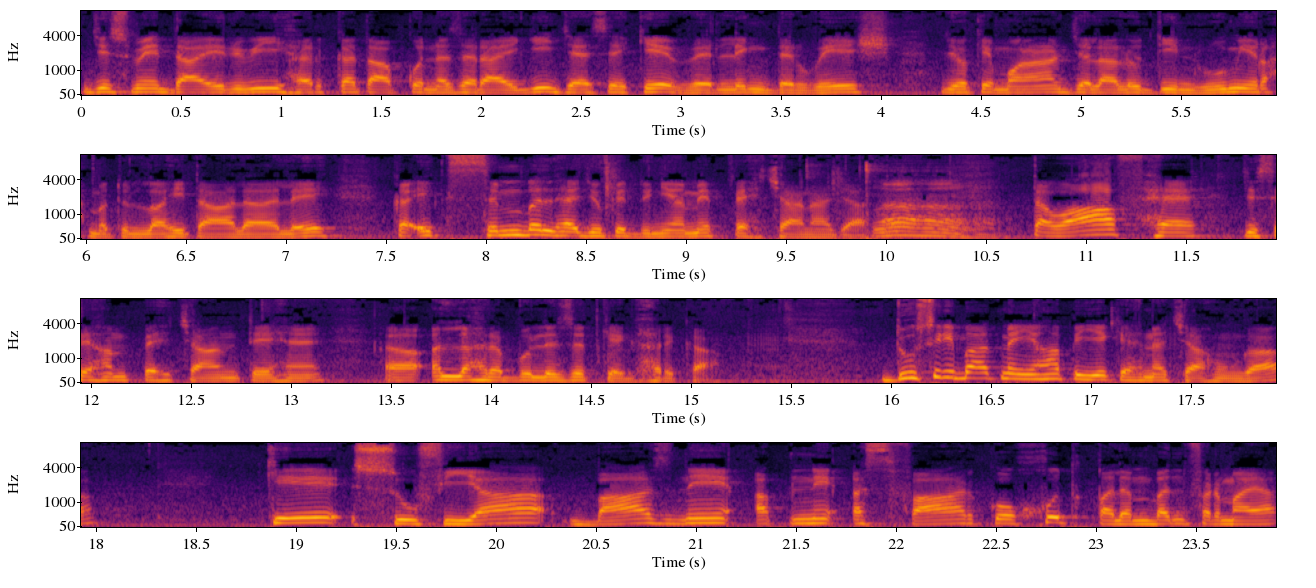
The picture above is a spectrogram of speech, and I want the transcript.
جس میں دائروی حرکت آپ کو نظر آئے گی جیسے کہ ورلنگ درویش جو کہ مولانا جلال الدین رومی رحمۃ اللہ تعالی علیہ کا ایک سمبل ہے جو کہ دنیا میں پہچانا جاتا ہے۔ ہاں ہاں ہاں۔ طواف ہے جسے ہم پہچانتے ہیں اللہ رب العزت کے گھر کا۔ دوسری بات میں یہاں پہ یہ کہنا چاہوں گا کہ صوفیہ بعض نے اپنے اسفار کو خود قلم بند فرمایا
